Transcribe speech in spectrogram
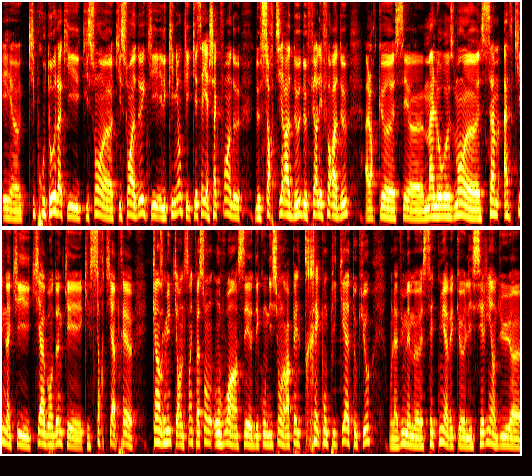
et Kipruto là, qui, sont, à deux et, les Kenyans qui, essayent à chaque fois hein, de, sortir à deux, de faire l'effort à deux. Alors que c'est malheureusement Sam Atkin qui, abandonne, qui est sorti après 15 minutes 45. De toute façon, on voit, hein, c'est des conditions, on le rappelle, très compliquées à Tokyo. On l'a vu même euh, cette nuit avec euh, les séries hein, du, euh,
